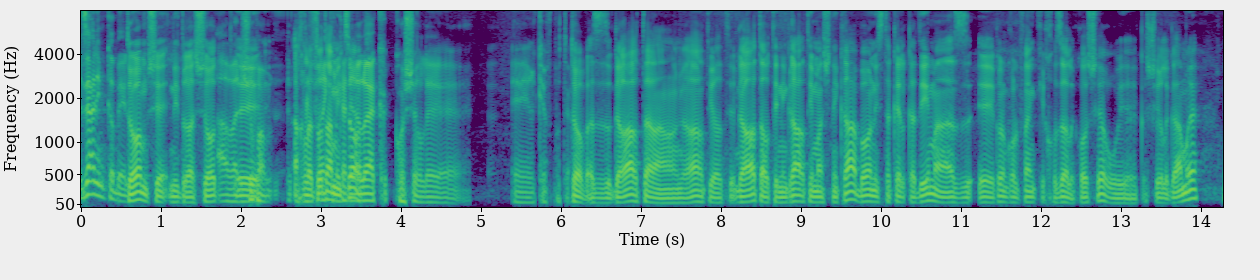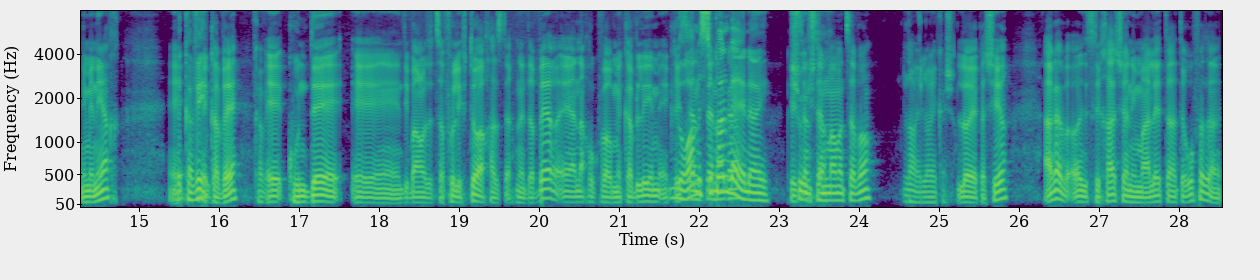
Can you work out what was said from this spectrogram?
את זה אני מקבל. תום, שנדרשות אבל אה, שוב פעם, החלטות פרנקי אמיצות. כנראה לא היה כושר להרכב פותח. טוב, אז גררת, גררתי, גררת אותי, נגררתי מה שנקרא, בואו נסתכל קדימה, אז אה, קודם כל פרנקי חוזר לכושר, הוא יהיה כשיר לגמרי, אני מניח. אה, מקווים. מקווה. מקווה. אה, קונדה, אה, דיברנו על זה, צפוי לפתוח, אז תכף נדבר. אה, אנחנו כבר מקבלים... אה, נורא מסוכן. בעיניי. קריסטנסן, מה מצבו? לא, לא יהיה קשר. לא יהיה כשיר. אגב, אה, סליחה שאני מעלה את הטירוף הזה,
